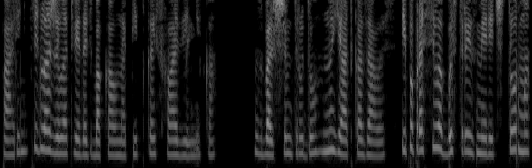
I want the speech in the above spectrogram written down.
Парень предложил отведать бокал напитка из холодильника. С большим трудом, но я отказалась и попросила быстро измерить шторма,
